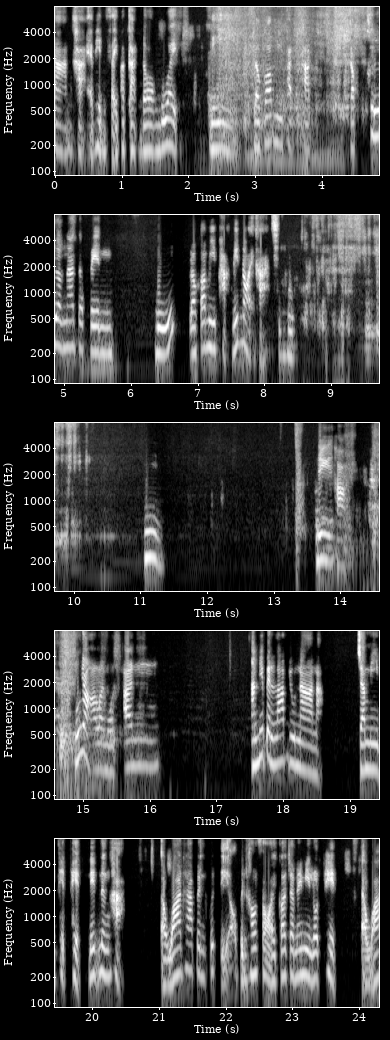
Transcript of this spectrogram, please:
นานค่ะแอบเห็นใส่ผักกาดดองด้วยนี่แล้วก็มีผัดผักกับเครื่องน่าจะเป็นหมู แล้วก็มีผักนิดหน่อยค่ะ ชิมดูอืม ดีค่ะ ทุกอย่างอร่อยหมด อัน อันที่เป็นลาบยูนานอะ จะมีเผ็ดๆนิดนึงค่ะ แต่ว่าถ้าเป็นก๋วยเตี๋ยวเป็นข้าวซอยก็จะไม่มีรสเผ็ด แต่ว่า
